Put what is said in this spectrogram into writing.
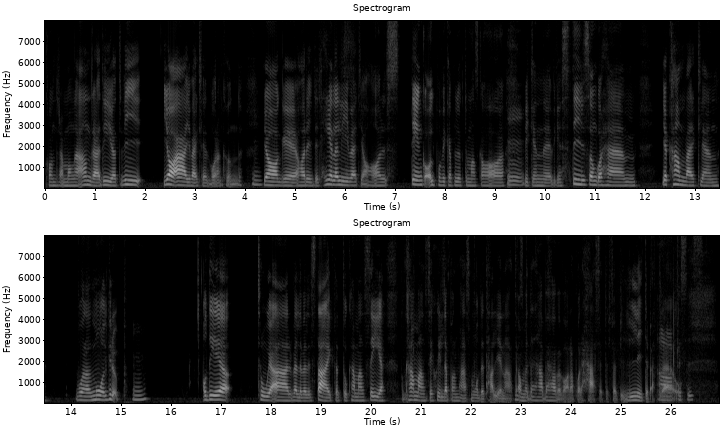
kontra många andra, det är ju att vi, jag är ju verkligen våran kund. Mm. Jag eh, har ridit hela livet, jag har stenkoll på vilka produkter man ska ha, Mm. vilken, eh, vilken stil som går hem. Jag kan verkligen våran målgrupp. Mm. Och det tror jag är väldigt, väldigt starkt. Att då kan man se, då kan man se skillnad på de här små detaljerna. Att ja, men den här behöver vara på det här sättet för att bli lite bättre. Ja, och.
